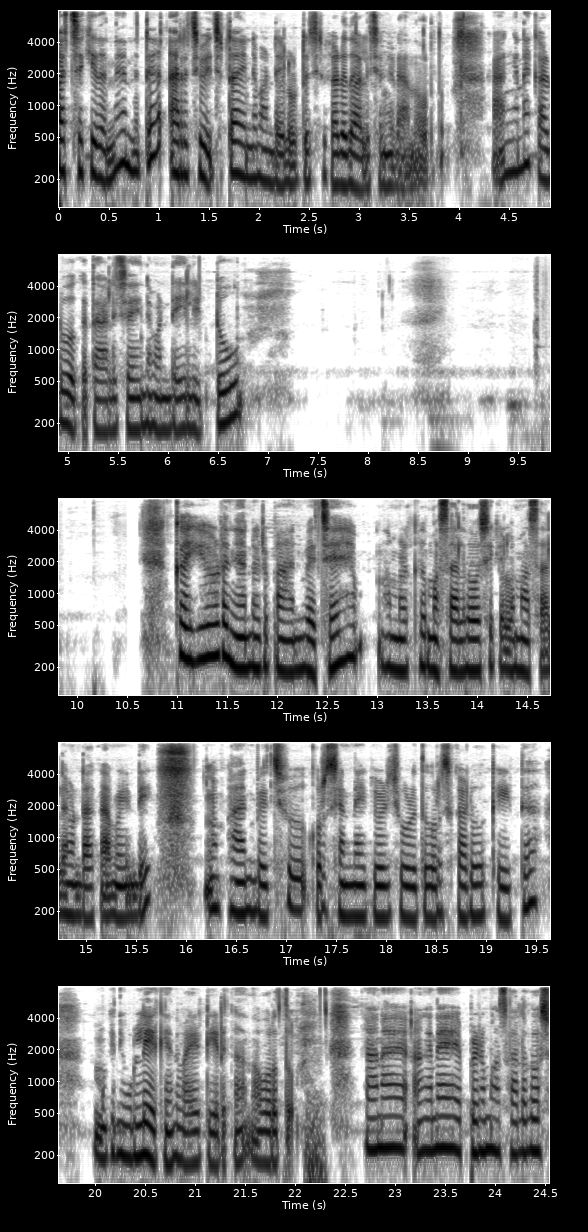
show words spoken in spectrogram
പച്ചയ്ക്ക് തന്നെ എന്നിട്ട് അരച്ച് വെച്ചിട്ട് അതിന്റെ മണ്ടയിലോട്ട് ഇച്ചിരി കടു താളിച്ചങ്ങിടാമെന്ന് ഓർത്തു. അങ്ങനെ കടുവൊക്കെ താളിച്ച് അതിന്റെ മണ്ടയിലിട്ടു. കയ്യോടെ ഞാനൊരു പാൻ വെച്ച് നമ്മൾക്ക് മസാല ദോശയ്ക്കുള്ള മസാല ഉണ്ടാക്കാൻ വേണ്ടി പാൻ വെച്ചു. കുറച്ച് എണ്ണയൊക്കെ ഒഴിച്ചു കൊടുത്ത് കുറച്ച് കടുകൊക്കെ ഇട്ട് നമുക്കിനി ഉള്ളിയൊക്കെ ഒന്ന് വഴറ്റിയെടുക്കാമെന്ന് ഓർത്തു. ഞാൻ അങ്ങനെ എപ്പോഴും മസാല ദോശ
